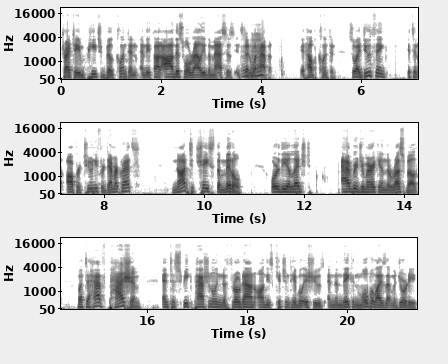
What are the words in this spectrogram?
tried to impeach Bill Clinton, and they thought, ah, this will rally the masses. Instead, mm-hmm. what happened? It helped Clinton. So I do think it's an opportunity for Democrats not to chase the middle or the alleged average American in the Rust Belt, but to have passion and to speak passionately and to throw down on these kitchen table issues, and then they can mobilize that majority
